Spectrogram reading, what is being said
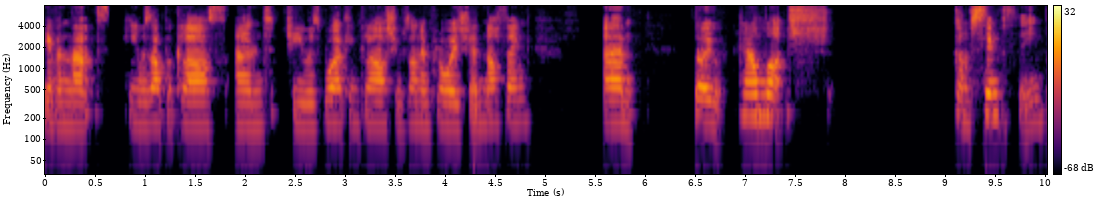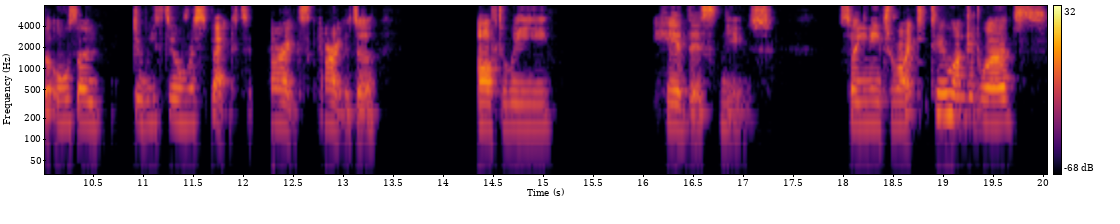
given that he was upper class and she was working class, she was unemployed, she had nothing. Um, so, how much kind of sympathy, but also do we still respect Eric's character after we hear this news? So you need to write 200 words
